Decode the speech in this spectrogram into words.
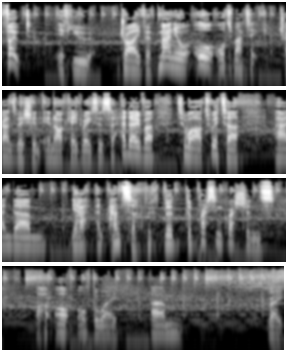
vote if you drive with manual or automatic transmission in arcade races. So head over to our Twitter and um, yeah, and answer the, the, the pressing questions of, the way. Um, great.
